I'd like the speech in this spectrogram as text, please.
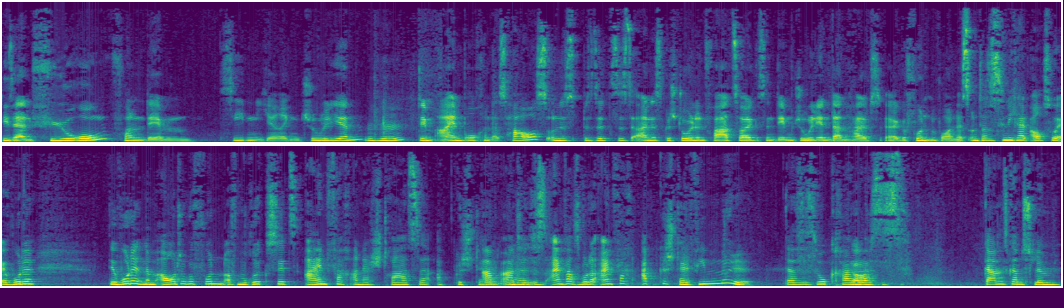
dieser Entführung von dem siebenjährigen Julian, Mhm. dem Einbruch in das Haus und des Besitzes eines gestohlenen Fahrzeuges, in dem Julian dann halt äh, gefunden worden ist. Und das finde ich halt auch so. Er wurde, der wurde in einem Auto gefunden, auf dem Rücksitz, einfach an der Straße abgestellt. Abartig. Ne? Es ist einfach, es wurde einfach abgestellt, wie Müll. Das ist so krank. Oh, es ist Ganz, ganz schlimm.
